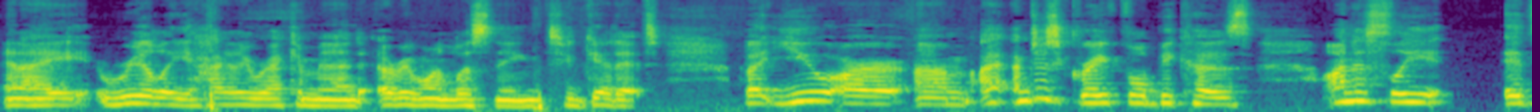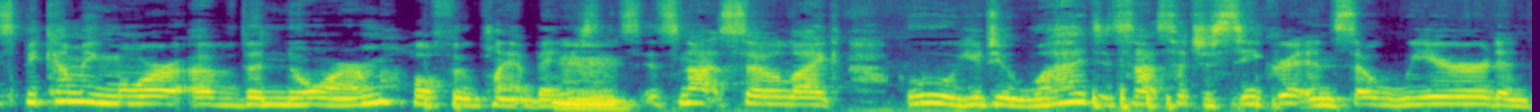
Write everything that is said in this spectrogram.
And I really highly recommend everyone listening to get it. But you are, um, I, I'm just grateful because honestly, it's becoming more of the norm, whole food plant based. Mm. It's, it's not so like, ooh, you do what? It's not such a secret and so weird and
